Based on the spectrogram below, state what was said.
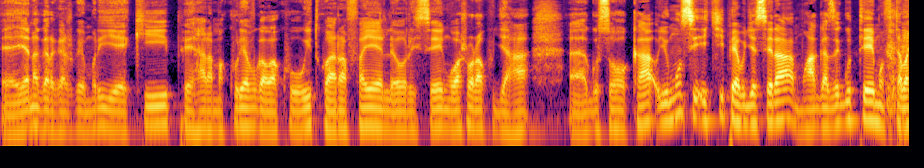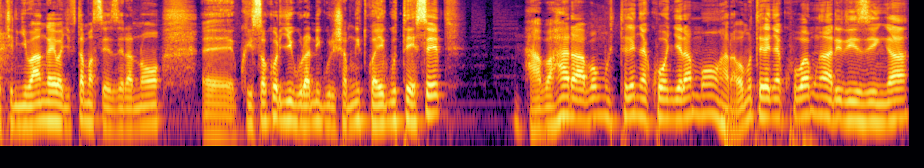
eh, yanagaragajwe muri iyi ekipe hari amakuru yavugaga ku witwa rafael orise ngo washobora kujya eh, gusohoka. Uyu munsi ikipe ya bugesera muhagaze gute? Mufite abakinnyi bangahe bagifite amasezerano? Eh, ku isoko ry'igura n'igurisha mwitwaye gute? Se haba hari abo muteganya kongeramo hari abo muteganya kuba mwaririzinga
